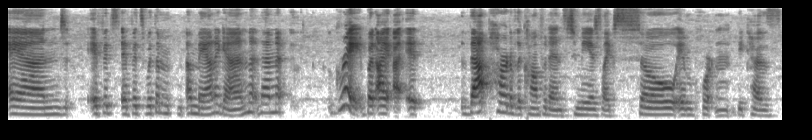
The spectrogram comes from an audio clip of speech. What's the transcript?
and if it's if it's with a, a man again, then great. But I, I it that part of the confidence to me is like so important because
